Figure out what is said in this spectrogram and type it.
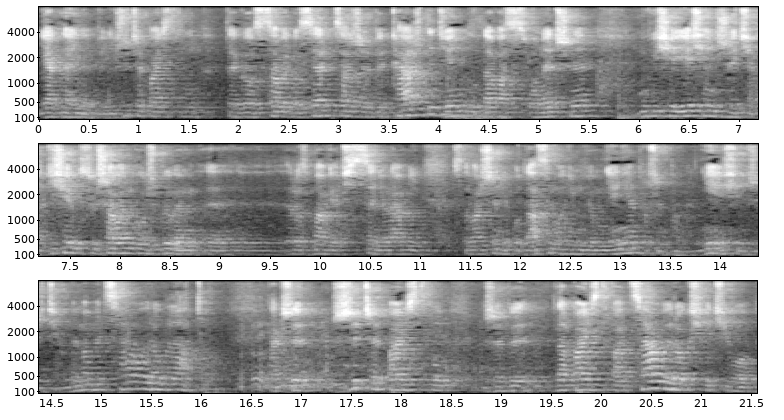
jak najlepiej. Życzę Państwu tego z całego serca, żeby każdy dzień był dla Was słoneczny. Mówi się jesień życia. Dzisiaj usłyszałem, bo już byłem e, rozmawiać z seniorami w Stowarzyszeniu pod Lasem. Oni mówią, nie, nie, proszę Pana, nie jesień życia. My mamy cały rok lato. Także życzę Państwu, żeby dla Państwa cały rok świeciło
